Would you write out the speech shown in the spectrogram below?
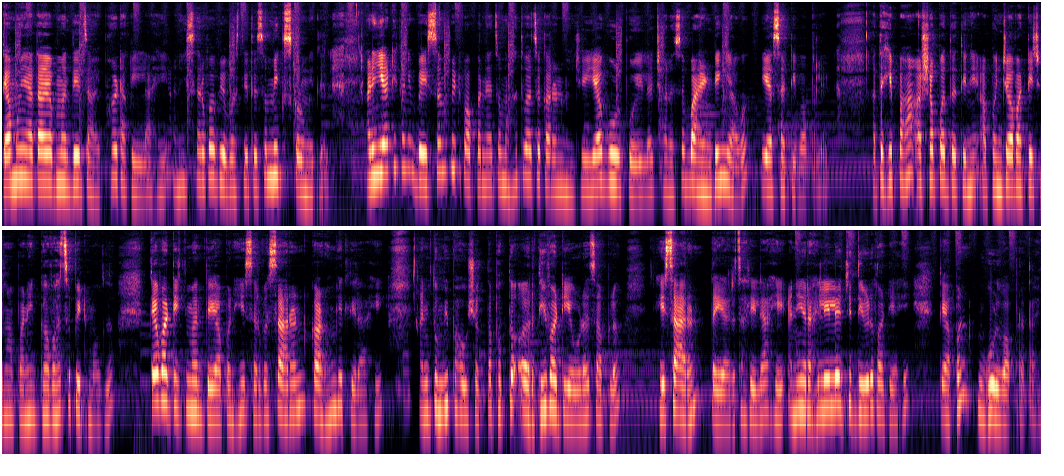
त्यामुळे आता यामध्ये जायफळ टाकलेलं आहे आणि सर्व व्यवस्थित असं मिक्स करून घेतलेलं आहे. आणि या ठिकाणी बेसन पीठ वापरण्याचं महत्त्वाचं कारण म्हणजे या गुळपोळीला छान असं बाइंडिंग यावं यासाठी वापरलेलं आता हे पहा अशा पद्धतीने आपण ज्या वाटीच्या मापाने गव्हाचं पीठ मोजलं त्या वाटीमध्ये आपण हे सर्व सारण काढून घेतलेलं आहे. आणि तुम्ही पाहू शकता फक्त अर्धी वाटी एवढंच आपलं हे सारण तयार झालेलं आहे. आणि राहिलेले जे दीड वाटी आहे ते आपण गूळ वापरत आहे.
